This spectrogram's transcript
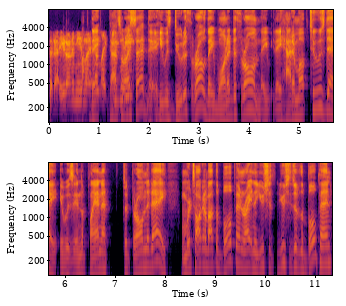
today? You know what I mean? Uh, like, They- like that's what I said. He was due to throw. They wanted to throw him. They they had him up Tuesday. It was in the plan to, to throw him today. When we're talking about the bullpen, right, and the usage usage of the bullpen,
